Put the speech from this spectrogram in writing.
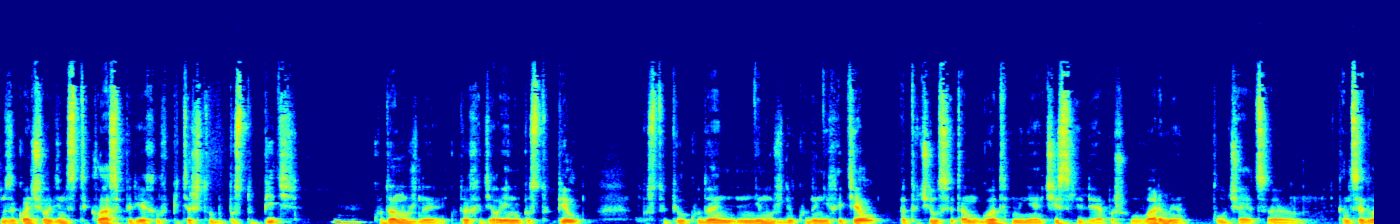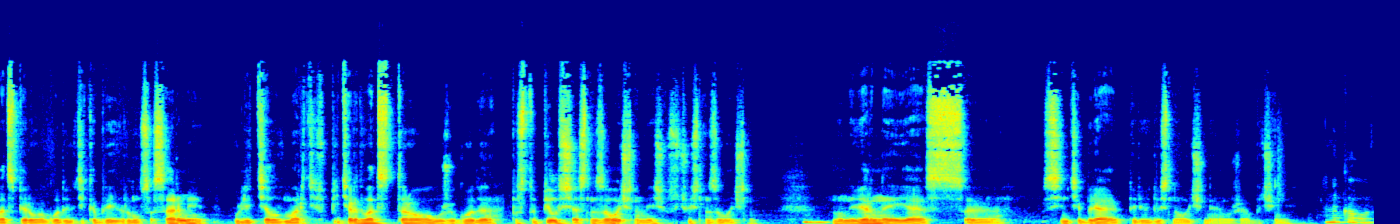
Я закончил 11 класс, переехал в Питер, чтобы поступить. Угу. Куда нужно, куда хотел, я не поступил поступил куда не нужно, куда не хотел. Отучился там год, меня отчислили, я пошел в армию. Получается, в конце 21 года, в декабре, я вернулся с армии. Улетел в марте в Питер 22 уже года. Поступил сейчас на заочном, я сейчас учусь на заочном. Mm-hmm. Но, наверное, я с, э, с сентября переведусь на очное уже обучение. А на кого?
